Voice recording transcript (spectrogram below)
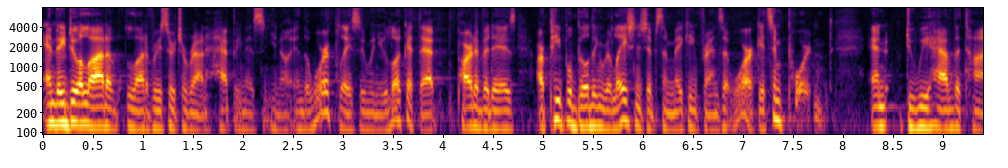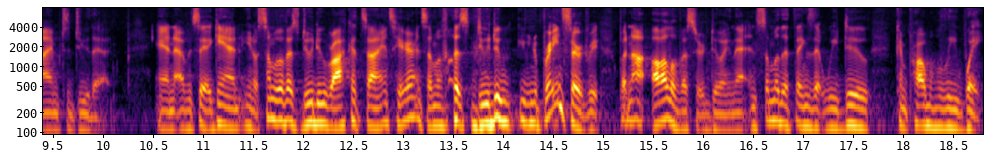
And they do a lot of a lot of research around happiness, you know, in the workplace. And when you look at that, part of it is are people building relationships and making friends at work? It's important. And do we have the time to do that? And I would say again, you know, some of us do do rocket science here, and some of us do do you know, brain surgery, but not all of us are doing that. And some of the things that we do can probably wait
